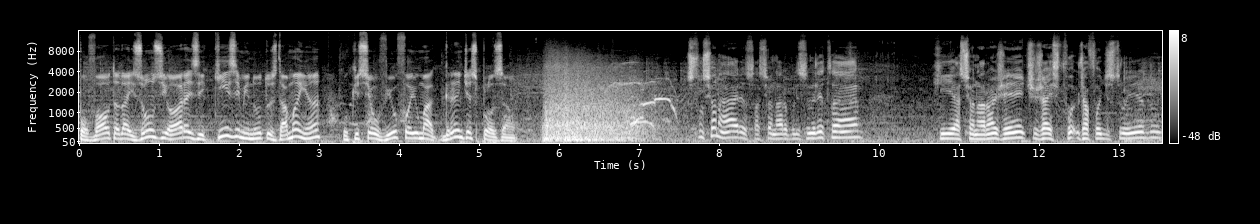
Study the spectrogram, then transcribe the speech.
Por volta das 11 horas e 15 minutos da manhã, o que se ouviu foi uma grande explosão. Os funcionários acionaram a Polícia Militar, que acionaram a gente, já foi, já foi destruído.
